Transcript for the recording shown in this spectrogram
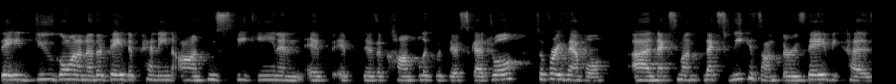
they do go on another day depending on who's speaking and if if there's a conflict with their schedule. So for example uh, next month next week it's on thursday because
